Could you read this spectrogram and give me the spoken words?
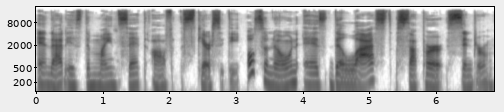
and that is the mindset of scarcity, also known as the Last Supper syndrome.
